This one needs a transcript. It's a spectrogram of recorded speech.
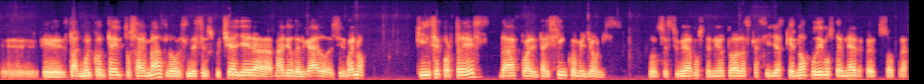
Eh, eh, están muy contentos, además, los, les escuché ayer a Mario Delgado decir, bueno, 15 por 3 da 45 millones. Entonces, si hubiéramos tenido todas las casillas que no pudimos tener, pero es otra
